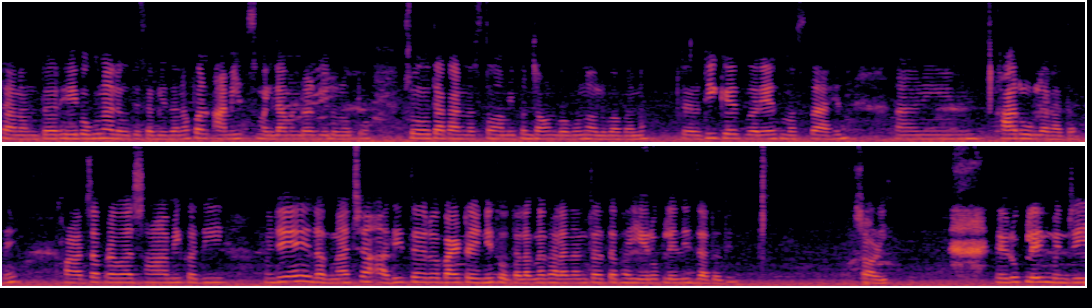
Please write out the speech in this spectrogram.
त्यानंतर हे बघून आले होते सगळेजण. पण आम्हीच महिला मंडळ गेलो नव्हतो. सो त्या कारणास्तव आम्ही पण जाऊन बघून आलो बाबांना. तर ठीक आहेत बरे आहेत. मस्त आहेत. आणि खार रोडला राहतात ते. खारचा प्रवास हा आम्ही कधी म्हणजे लग्नाच्या आधी तर बाय ट्रेननीच होता. लग्न झाल्यानंतर तर भाई एरोप्लेननीच जात होती. सॉरी एरोप्लेन म्हणजे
